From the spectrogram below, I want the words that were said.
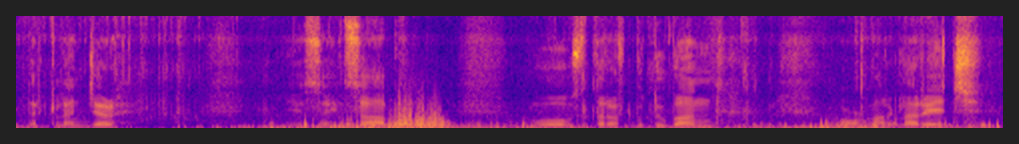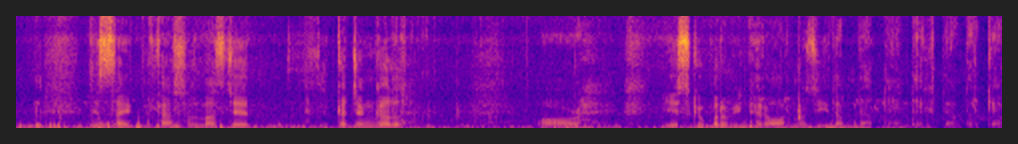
इधर क्लेंजर ये सईद साहब, वो उस तरफ़ बुद्धू बंद और मारगला रेज इस साइड पे फैसल मस्जिद का जंगल और इसके ऊपर भी फिर और मज़ीद हम जाते हैं, देखते हैं उधर क्या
